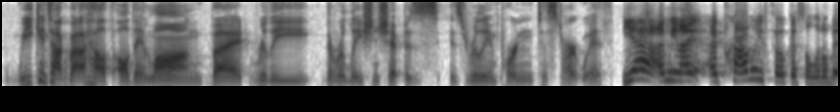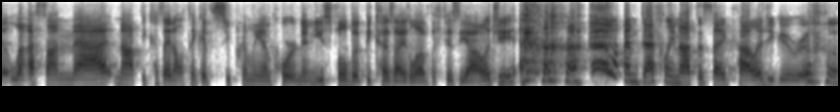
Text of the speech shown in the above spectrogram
we can talk about health all day long, but really the relationship is is really important to start with. Yeah, I mean, I, I probably focus a little bit less on that, not because I don't think it's supremely important and useful, but because I love the physiology. I'm definitely not the psychology guru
